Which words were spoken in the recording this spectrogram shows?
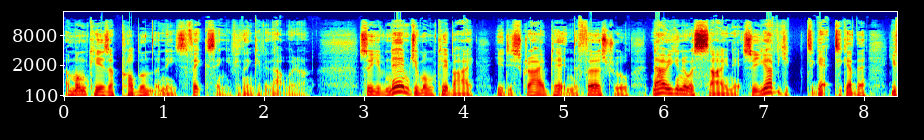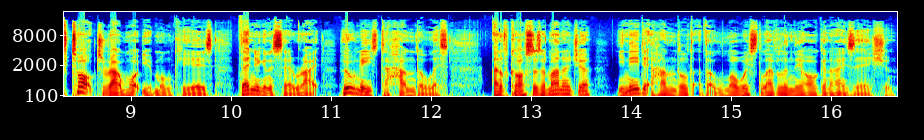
a monkey is a problem that needs fixing if you think of it that way around. So you've named your monkey by, you described it in the first rule, now you're going to assign it. So you have to get together, you've talked around what your monkey is, then you're going to say, right, who needs to handle this? And of course, as a manager, you need it handled at the lowest level in the organisation,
